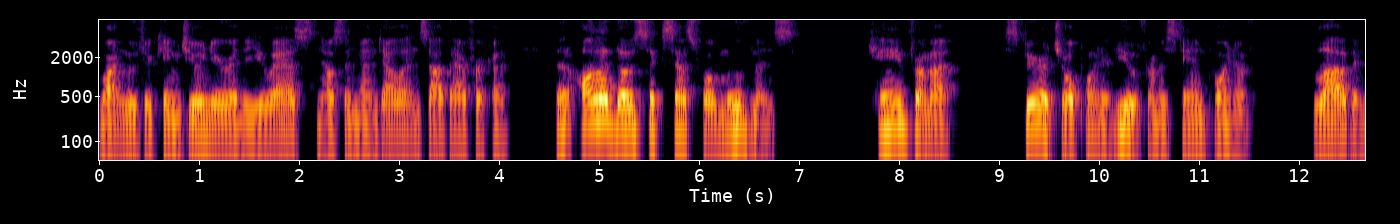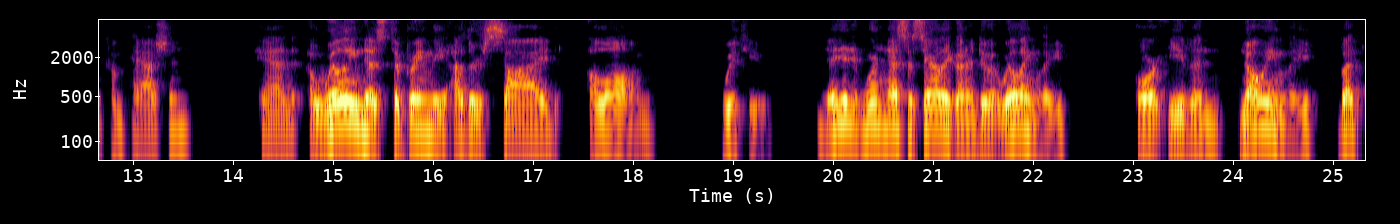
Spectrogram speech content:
Martin Luther King Jr. in the US, Nelson Mandela in South Africa, that all of those successful movements came from a spiritual point of view, from a standpoint of love and compassion, and a willingness to bring the other side along with you. They weren't necessarily going to do it willingly or even knowingly, but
